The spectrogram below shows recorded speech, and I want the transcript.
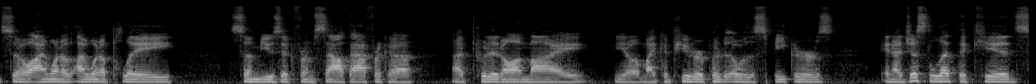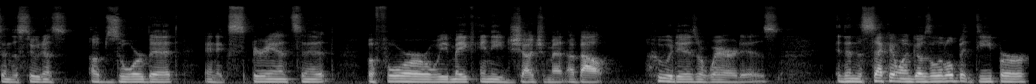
So I want to I want to play some music from South Africa. I put it on my, you know, my computer, put it over the speakers, and I just let the kids and the students absorb it and experience it before we make any judgment about who it is or where it is. And then the second one goes a little bit deeper.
